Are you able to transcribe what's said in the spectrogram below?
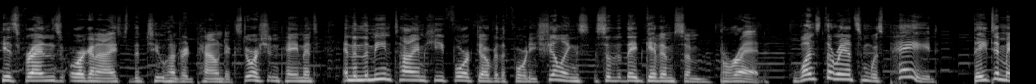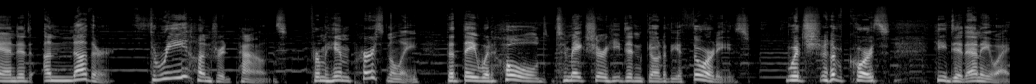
His friends organized the 200 pound extortion payment, and in the meantime, he forked over the 40 shillings so that they'd give him some bread. Once the ransom was paid, they demanded another 300 pounds from him personally that they would hold to make sure he didn't go to the authorities, which, of course, he did anyway.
